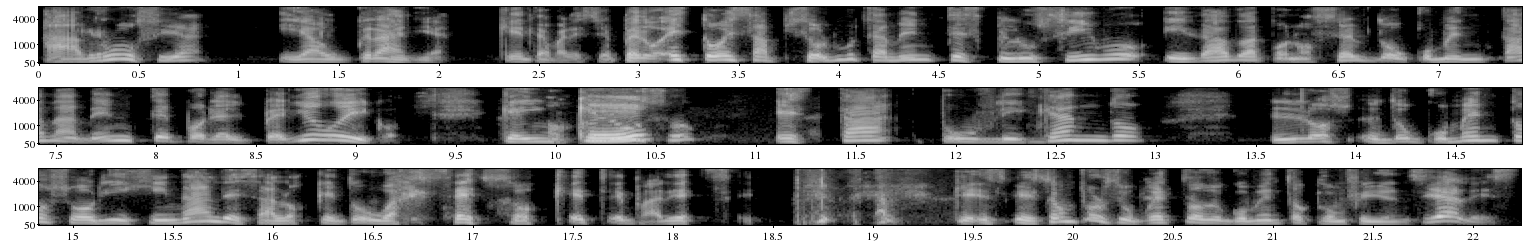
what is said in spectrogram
a Rusia y a Ucrania. ¿Qué te parece? Pero esto es absolutamente exclusivo y dado a conocer documentadamente por el periódico, que incluso está publicando los documentos originales a los que tuvo acceso. ¿Qué te parece? Que, que son, por supuesto, documentos confidenciales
